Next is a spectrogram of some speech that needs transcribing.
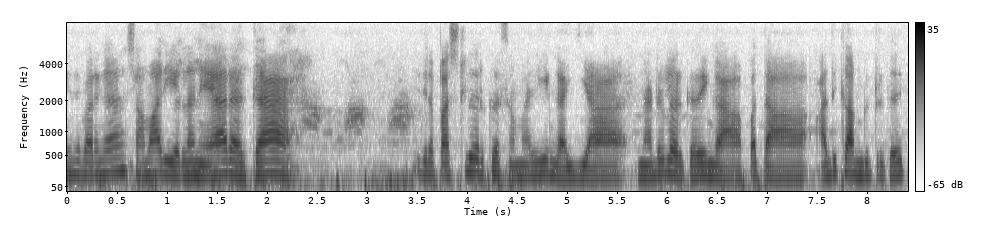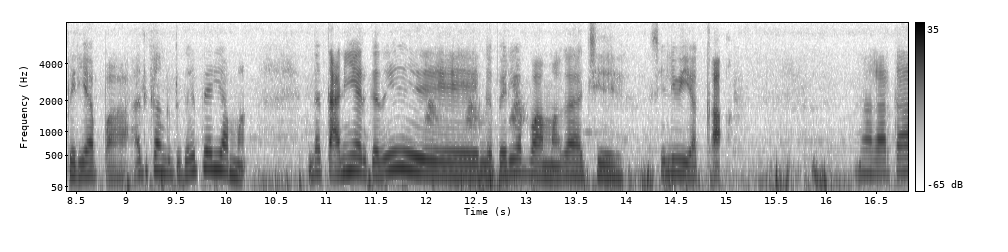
இது பாருங்க சமாதி எல்லாம் நேராக இருக்கா? இதில் ஃபஸ்ட்டில் இருக்கிற சமாதி எங்கள் ஐயா நடுவில் இருக்கிறது எங்கள் அப்பத்தா அதுக்கு அங்கிட்டு இருக்கிறது பெரியப்பா அதுக்கு அங்கிட்டு இருக்கிறது பெரியம்மா. இந்த தனியாக இருக்கிறது எங்கள் பெரியப்பா மக சி செல்வி அக்கா. நல்லா இருக்கா?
